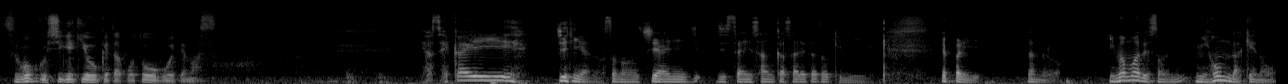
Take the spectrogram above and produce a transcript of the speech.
すごく刺激を受けたことを覚えてます。いや世界ジュニアのその試合に実際に参加された時にやっぱりなんだろう今までその日本だけの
